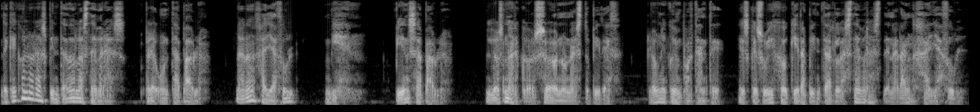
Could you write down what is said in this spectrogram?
¿De qué color has pintado las cebras? pregunta Pablo. Naranja y azul. Bien. Piensa Pablo. Los narcos son una estupidez. Lo único importante es que su hijo quiera pintar las cebras de naranja y azul.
